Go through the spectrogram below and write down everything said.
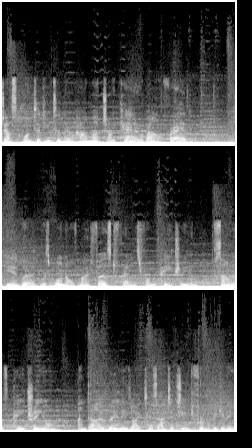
Just wanted you to know how much I care about Fred. Ian Bird was one of my first friends from Patreon, Sarah's Patreon, and I really liked his attitude from the beginning.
